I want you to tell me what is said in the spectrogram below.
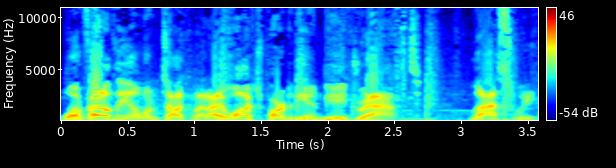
One final thing I want to talk about I watched part of the NBA draft last week,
